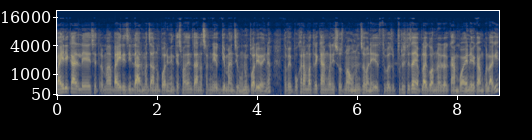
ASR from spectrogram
बाहिरी कार्यालय क्षेत्रमा बाहिरी जिल्लाहरूमा जानु पऱ्यो भने त्यसमा चाहिँ जान सक्ने योग्य मान्छे हुनु पऱ्यो होइन? तपाईँ पोखरा मात्रै काम गर्ने सोचमा हुनुहुन्छ भने यस्तो पुरुषले चाहिँ एप्लाई गर्न काम भएन यो कामको लागि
